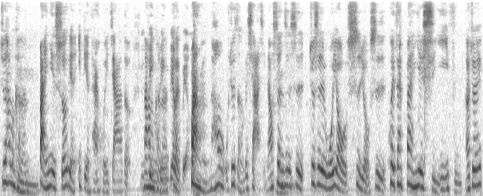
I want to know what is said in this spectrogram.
就是他们可能嗯半夜十二点一点才回家的，那他们可能对棒，然后我就整个被吓醒，然后甚至嗯是就是我有室友是会在半夜洗衣服，然后就会哔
